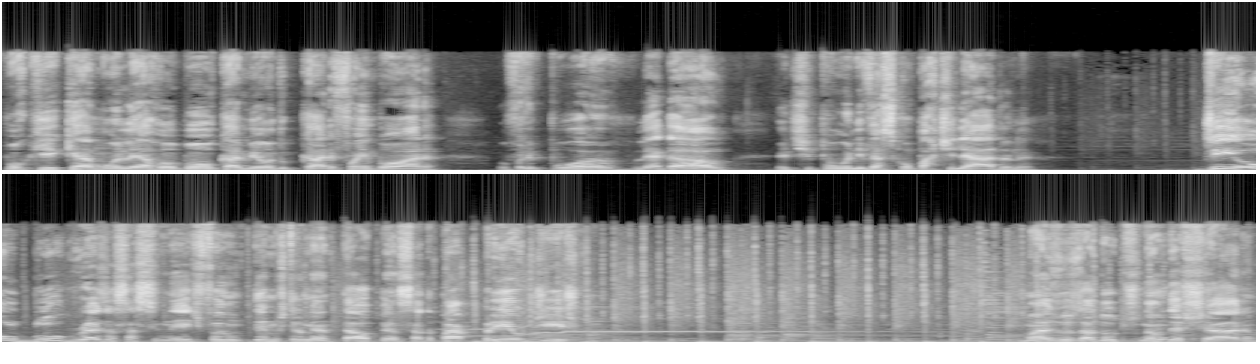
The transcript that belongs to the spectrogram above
por que, que a mulher roubou o caminhão do cara e foi embora. Eu falei, pô, legal. É tipo o universo compartilhado, né? The Old Bluegrass Assassinate foi um tema instrumental pensado para abrir o disco. Mas os adultos não deixaram.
